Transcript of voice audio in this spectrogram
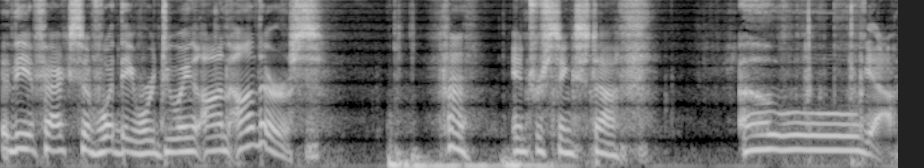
the effects of what they were doing on others. Interesting stuff. Oh, yeah.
